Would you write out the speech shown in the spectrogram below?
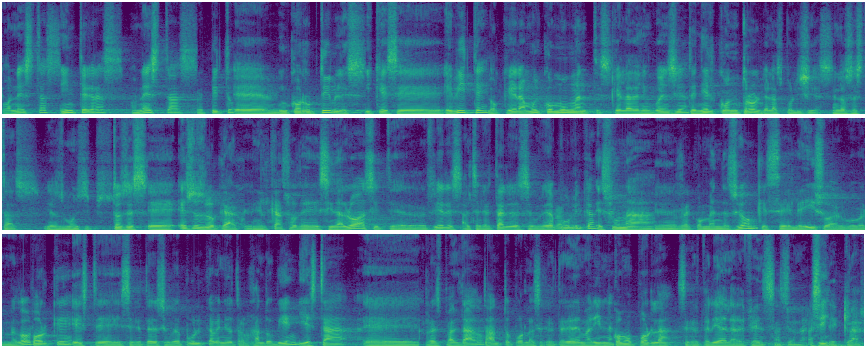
honestas, íntegras, honestas, repito, eh, incorruptibles y que se evite lo que era muy común antes, que la delincuencia tenía el control de las policías en los estados y en los municipios. Entonces, eso es lo que hago. En el caso de Sinaloa, si te refieres al secretario de Seguridad Pública. Es una eh, recomendación que se le hizo al gobernador porque este secretario de Seguridad Pública ha venido trabajando bien y está eh, respaldado tanto por la Secretaría de Marina como por la Secretaría de la Defensa Nacional. Así de claro.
